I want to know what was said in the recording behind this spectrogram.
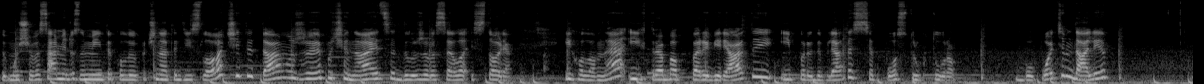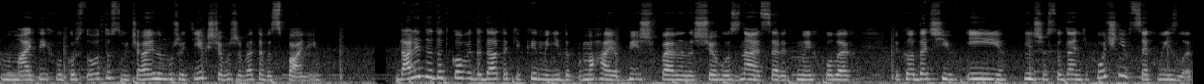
тому що ви самі розумієте, коли ви починаєте дієслова вчити, там уже починається дуже весела історія. І головне, їх треба перевіряти і передивлятися по структурам. Бо потім далі ви маєте їх використовувати в звичайному житті, якщо ви живете в Іспанії. Далі додатковий додаток, який мені допомагає більш впевнено, що його знають серед моїх колег-викладачів і інших студентів-учнів, це Quizlet.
